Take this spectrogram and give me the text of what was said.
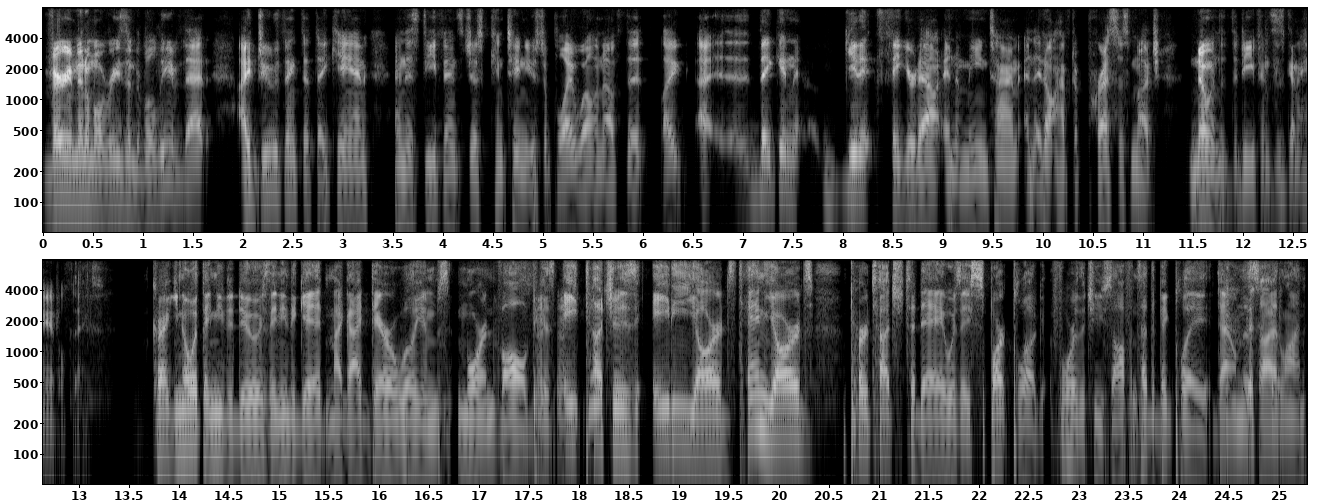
very minimal reason to believe that. I do think that they can, and this defense just continues to play well enough that like uh, they can get it figured out in the meantime, and they don't have to press as much, knowing that the defense is going to handle things. Craig, you know what they need to do is they need to get my guy Darrel Williams more involved because eight touches, 80 yards, 10 yards per touch today was a spark plug for the Chiefs offense. Had the big play down the sideline,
